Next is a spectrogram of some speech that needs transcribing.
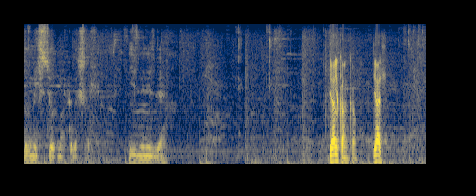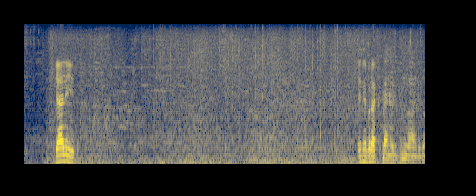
dövmek istiyorum arkadaşlar. İzninizle. Gel kankam. Gel. Gel yiğidim. Beni bırak. Ben öldüm galiba.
